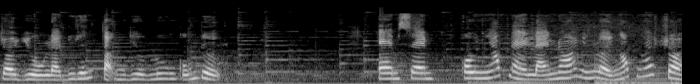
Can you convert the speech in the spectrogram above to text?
cho dù là đưa đến tận giường luôn cũng được. Em xem, cô nhóc này lại nói những lời ngốc nghếch rồi.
